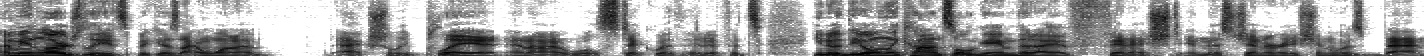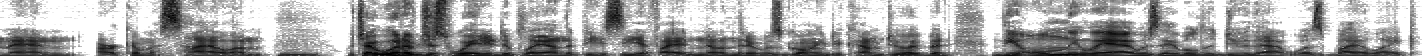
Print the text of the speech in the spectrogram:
I mean, largely it's because I want to actually play it and I will stick with it if it's you know the only console game that I have finished in this generation was Batman Arkham Asylum hmm. which I would have just waited to play on the PC if I had known that it was going to come to it but the only way I was able to do that was by like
